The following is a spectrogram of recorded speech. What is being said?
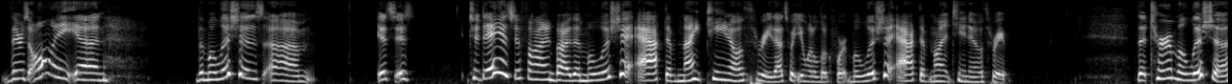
there's only in the militias. Um, it's it's today is defined by the Militia Act of 1903. That's what you want to look for. Militia Act of 1903. The term militia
